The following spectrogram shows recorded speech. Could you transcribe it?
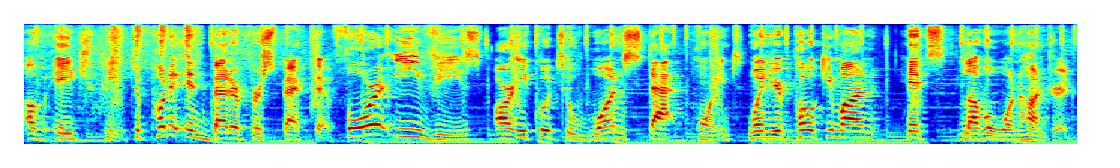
of HP. To put it in better perspective, four EVs are equal to one stat point when your Pokemon hits level 100.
